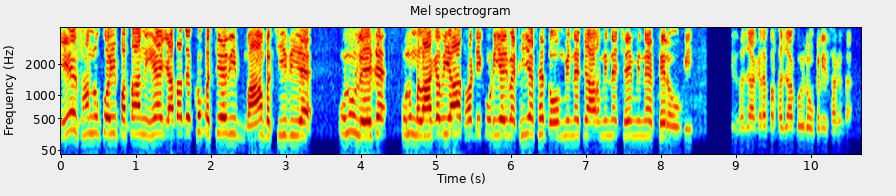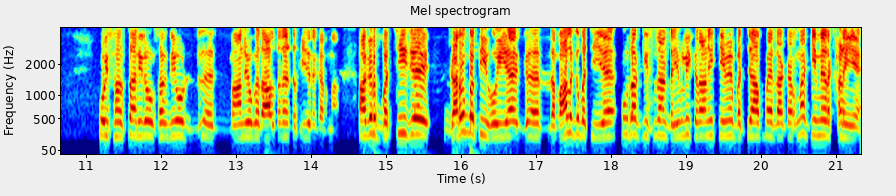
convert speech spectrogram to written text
ਇਹ ਸਾਨੂੰ ਕੋਈ ਪਤਾ ਨਹੀਂ ਹੈ। ਜਾਂ ਤਾਂ ਦੇਖੋ ਬੱਚੇ ਦੀ ਮਾਂ ਬੱਚੀ ਦੀ ਹੈ। ਉਹਨੂੰ ਲੈ ਜਾ ਉਹਨੂੰ ਮਿਲਾ ਕੇ ਵੀ ਆਹ ਤੁਹਾਡੀ ਕੁੜੀ ਆਈ ਬੈਠੀ ਹੈ, ਇੱਥੇ 2 ਮਹੀਨੇ 4 ਮਹੀਨੇ 6 ਮਹੀਨੇ ਇੱਥੇ ਰਹੂਗੀ। ਸਜ਼ਾ ਕਰੇ ਪਰ ਸਜ਼ਾ ਕੋਈ ਰੋਕ ਨਹੀਂ ਸਕਦਾ। ਕੋਈ ਸੰਸਥਾ ਨਹੀਂ ਰੋਕ ਸਕਦੀ, ਉਹ ਮਾਨਯੋਗ ਅਦਾਲਤ ਨੇ ਡਿਸੀਜਨ ਕਰਨਾ। ਅਗਰ ਬੱਚੀ ਜੇ ਗਰਭਵਤੀ ਹੋਈ ਹੈ ਨਾਬਾਲਗ ਬੱਚੀ ਹੈ, ਉਹਦਾ ਕਿਸ ਤਰ੍ਹਾਂ ਡਿਲੀਵਰੀ ਕਰਾਣੀ ਕਿਵੇਂ ਬੱਚਾ ਪੈਦਾ ਕਰਨਾ, ਕਿਵੇਂ ਰੱਖਣੀ ਹੈ?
